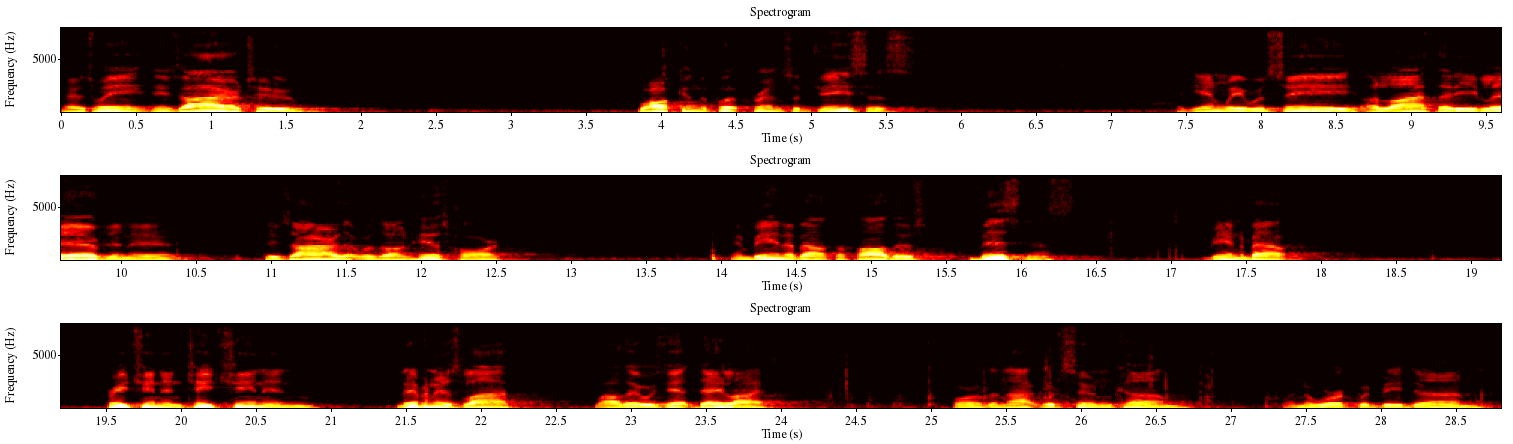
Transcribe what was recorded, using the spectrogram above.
As we desire to walk in the footprints of Jesus, again, we would see a life that he lived and a desire that was on his heart, and being about the Father's business, being about preaching and teaching and living his life while there was yet daylight, for the night would soon come when the work would be done.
